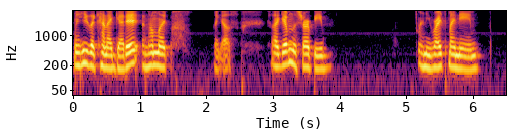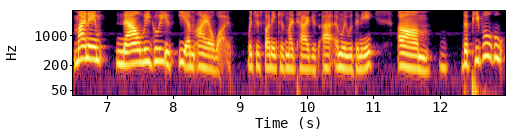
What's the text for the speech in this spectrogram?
and he's like, can I get it? And I'm like, I guess. So I give him the Sharpie and he writes my name. My name now legally is E M I L Y, which is funny because my tag is at Emely with an E. Um, the people who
